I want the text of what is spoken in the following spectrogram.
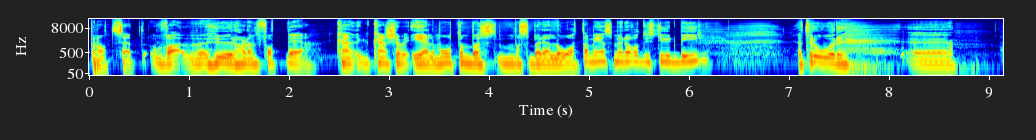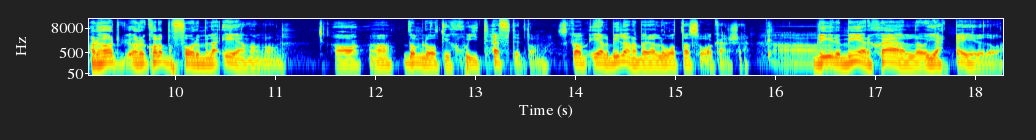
på något sätt. Va, hur har den fått det? Kan, kanske elmotorn börs- måste börja låta mer som en radiostyrd bil? Jag tror... Eh, Har du, hört, har du kollat på Formula E någon gång? Ja. Ja, de låter ju skithäftigt de. Ska elbilarna börja låta så kanske? Ah. Blir det mer själ och hjärta i det då?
